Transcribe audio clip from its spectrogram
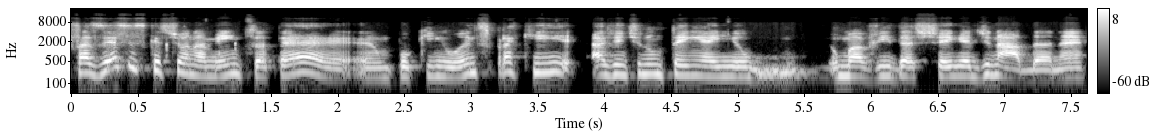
fazer esses questionamentos até é, um pouquinho antes para que a gente não tenha aí uma vida cheia de nada, né?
